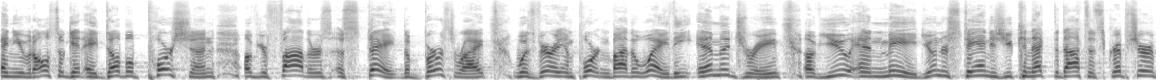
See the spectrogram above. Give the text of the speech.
And you would also get a double portion of your father's estate. The birthright was very important. By the way, the imagery of you and me, do you understand as you connect the dots of Scripture?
